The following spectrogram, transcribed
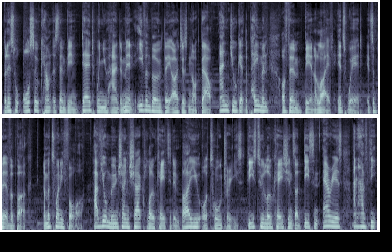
but this will also count as them being dead when you hand them in, even though they are just knocked out, and you'll get the payment of them being alive. It's weird. It's a bit of a bug. Number 24. Have your moonshine shack located in bayou or tall trees. These two locations are decent areas and have the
